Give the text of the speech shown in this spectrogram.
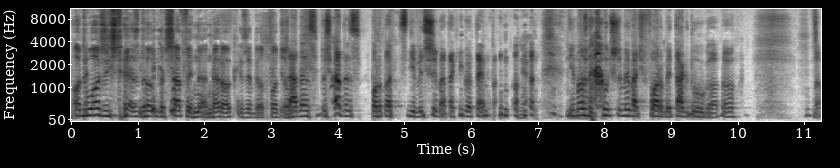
Odłożyć teraz do, do szafy na, na rok, żeby odpoczął. żaden, żaden sportowiec nie wytrzyma takiego tempa. No. Nie. Nie można utrzymywać formy tak długo. No. No,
